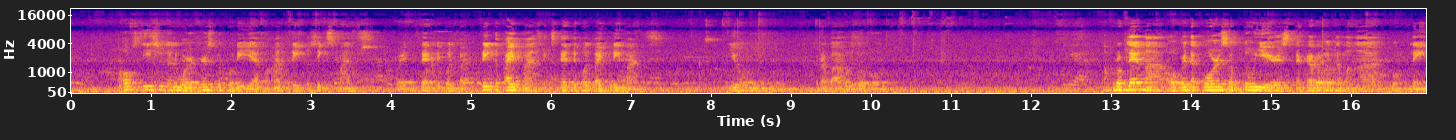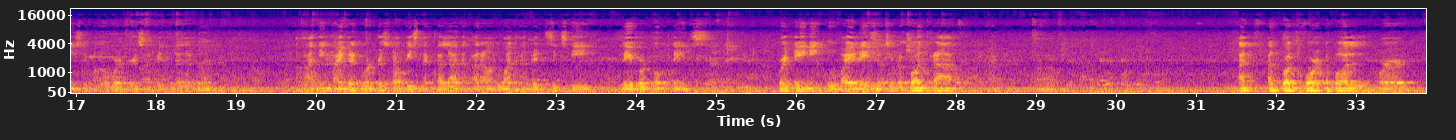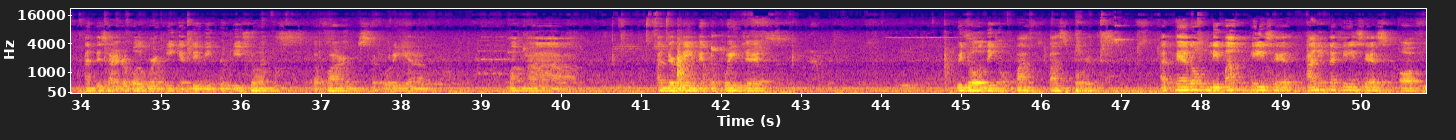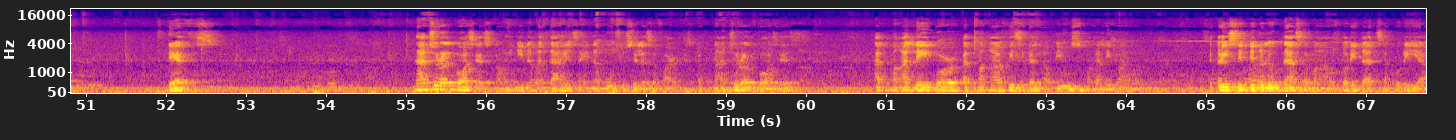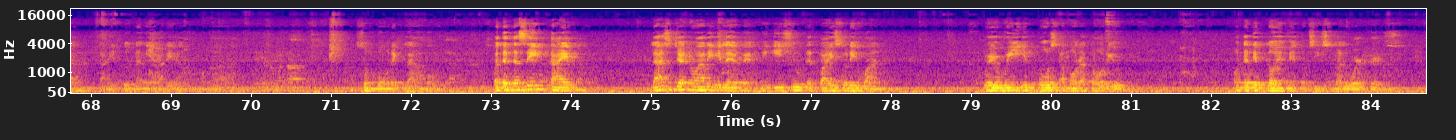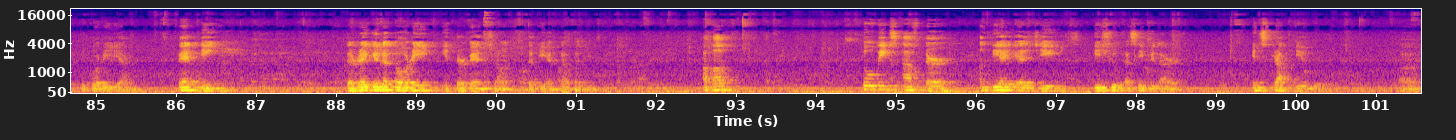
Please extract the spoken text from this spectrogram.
of seasonal workers to Korea, mga 3 to 6 months, or extendable by 3 to 5 months, extendable by 3 months, yung trabaho doon. Ang problema, over the course of 2 years, nagkaroon ng mga complaints yung mga workers na pinadala doon. Ang ating Migrant Workers Office nagtala ng around 160 labor complaints pertaining to violations of the contract, um, un- uncomfortable or undesirable working and living conditions sa farms sa Korea, mga underpayment of wages, withholding of pass- passports, at merong limang cases, anim na cases of deaths. Natural causes, no? Hindi naman dahil sa inabuso sila sa farms, but natural causes at mga labor at mga physical abuse, mga lima. Ito ay sindinulog na sa mga otoridad sa Korea dahil doon nangyari ang mga sumbong reklamo. But at the same time, last January 11, we issued Advisory 1 where we imposed a moratorium on the deployment of seasonal workers to Korea pending the regulatory intervention of the DMW. About two weeks after, ang DILG issued a similar instructive uh,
